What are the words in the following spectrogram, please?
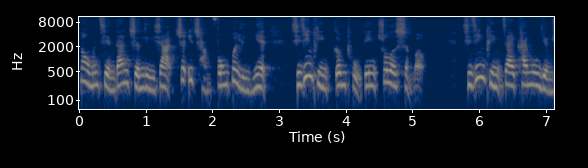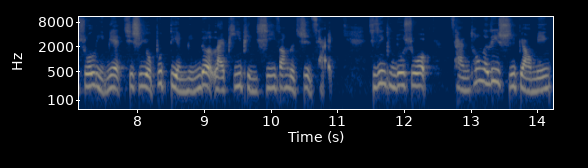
那我们简单整理一下这一场峰会里面，习近平跟普丁说了什么？习近平在开幕演说里面，其实有不点名的来批评西方的制裁。习近平就说：“惨痛的历史表明，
